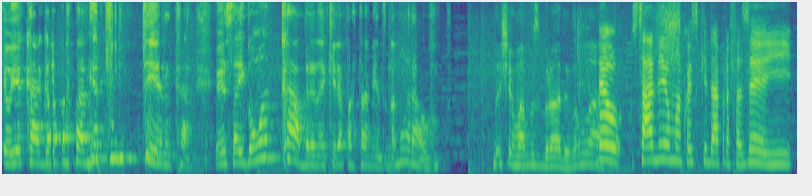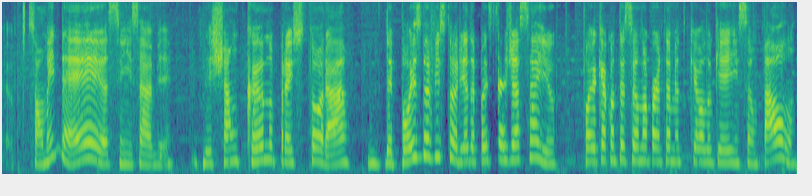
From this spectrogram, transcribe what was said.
eu ia cagar o apartamento inteiro, cara. Eu ia sair igual uma cabra naquele apartamento, na moral. Eu chamava os brothers, vamos lá. Meu, sabe uma coisa que dá pra fazer? E só uma ideia, assim, sabe? Deixar um cano pra estourar depois da vistoria, depois que você já saiu. Foi o que aconteceu no apartamento que eu aluguei em São Paulo.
